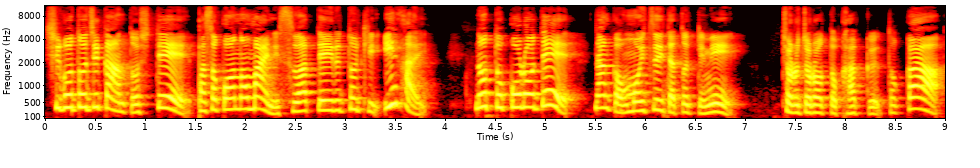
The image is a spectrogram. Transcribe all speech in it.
仕事時間としてパソコンの前に座っている時以外のところで、なんか思いついた時に、ちょろちょろっと書くとか、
